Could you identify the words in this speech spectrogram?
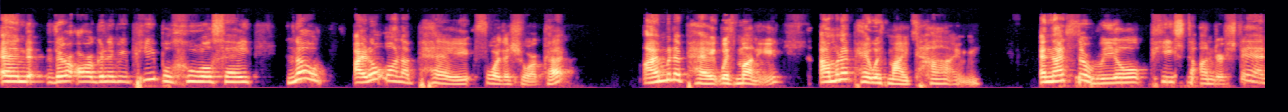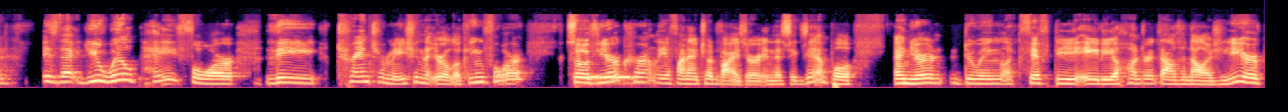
And there are going to be people who will say, no, I don't want to pay for the shortcut. I'm going to pay with money. I'm going to pay with my time. And that's the real piece to understand is that you will pay for the transformation that you're looking for. So if you're currently a financial advisor in this example and you're doing like 50, 80, 100,000 dollars a year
